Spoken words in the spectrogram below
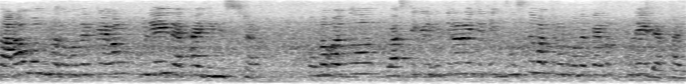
দাঁড়াও বন্ধুরা, তোমাদেরকে এখন খুলেই দেখায় জিনিসটা। তোমরা হয়তো প্লাস্টিকের ভিতরে রয়েছে ঠিক বুঝতে পারছ না তোমাদেরকে একবার খুলেই দেখাই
